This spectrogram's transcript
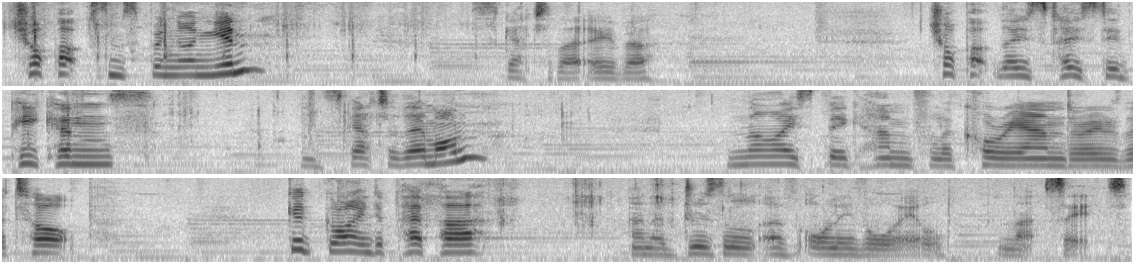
chop up some spring onion, scatter that over, chop up those toasted pecans, and scatter them on. Nice big handful of coriander over the top, good grind of pepper and a drizzle of olive oil and that's it.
